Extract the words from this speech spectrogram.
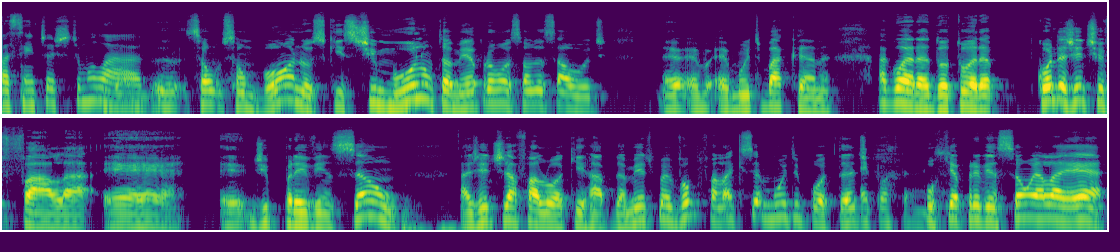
paciente é estimulado. São, são bônus que estimulam também a promoção da saúde. É, é- é muito bacana. Agora, doutora, quando a gente fala é, é, de prevenção, a gente já falou aqui rapidamente, mas vamos falar que isso é muito importante, É importante. porque a prevenção ela é,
